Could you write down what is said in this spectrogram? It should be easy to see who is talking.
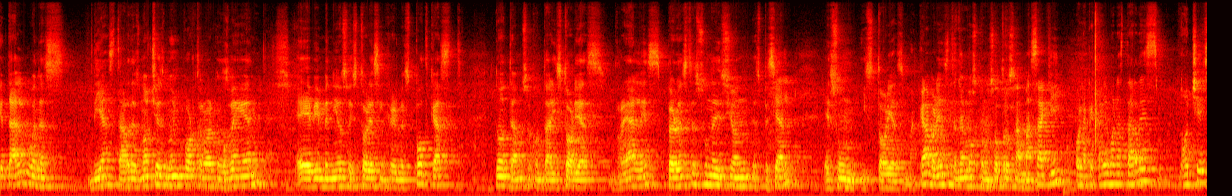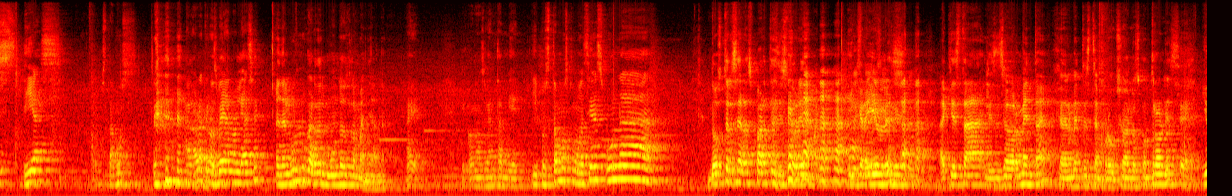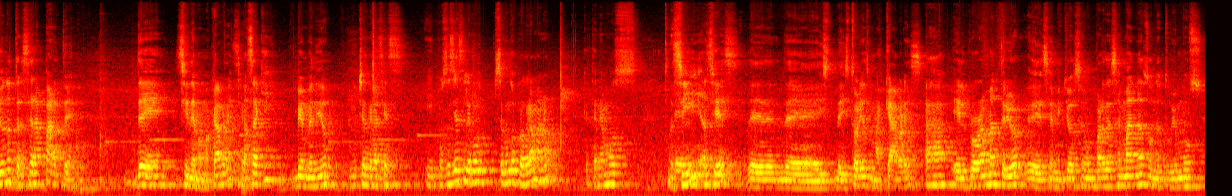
Speaker 1: ¿Qué tal? Buenos días, tardes, noches, no importa la hora que nos vengan. Eh, bienvenidos a Historias Increíbles Podcast, donde te vamos a contar historias reales, pero esta es una edición especial. Es un Historias Macabres. Tenemos con nosotros a Masaki.
Speaker 2: Hola, ¿qué tal? Buenas tardes, noches, días. ¿Cómo estamos? A la hora que nos vean, ¿no le hace?
Speaker 1: En algún lugar del mundo es la mañana.
Speaker 2: Ahí. Y cuando nos vean también. Y pues estamos, como decías, una...
Speaker 1: Dos terceras partes de historias increíbles. Aquí está el licenciado Armenta, generalmente está en producción de los controles.
Speaker 2: Sí.
Speaker 1: Y una tercera parte de Cinema Macabre.
Speaker 2: Sí.
Speaker 1: Masaki, bienvenido.
Speaker 2: Muchas gracias. Y pues es ya el segundo, segundo programa, ¿no? Que tenemos... de-
Speaker 1: Sí, así es, de, de- de historias macabres.
Speaker 2: Ajá.
Speaker 1: El programa anterior eh, se emitió hace un par de semanas donde tuvimos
